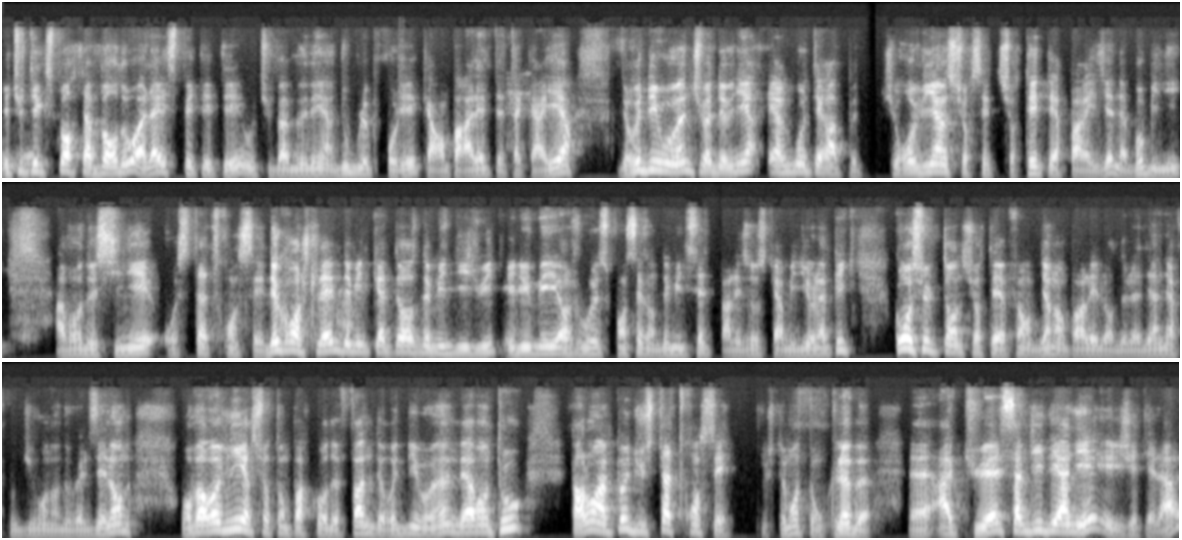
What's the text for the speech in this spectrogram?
et tu t'exportes à Bordeaux à l'ASPTT où tu vas mener un double projet, car en parallèle de ta carrière de rugby woman, tu vas devenir ergothérapeute. Tu reviens sur, cette, sur tes terres parisiennes à Bobigny avant de signer au Stade français. De Grand Chelem 2014-2018, élue meilleure joueuse française en 2007 par les Oscars Midi Olympiques, consultante sur TF1, on vient d'en parler lors de la dernière Coupe du Monde en Nouvelle-Zélande. On va revenir sur ton parcours de fan de rugby woman, mais avant tout, parlons un peu du Stade français justement ton club euh, actuel. Samedi dernier, j'étais là,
